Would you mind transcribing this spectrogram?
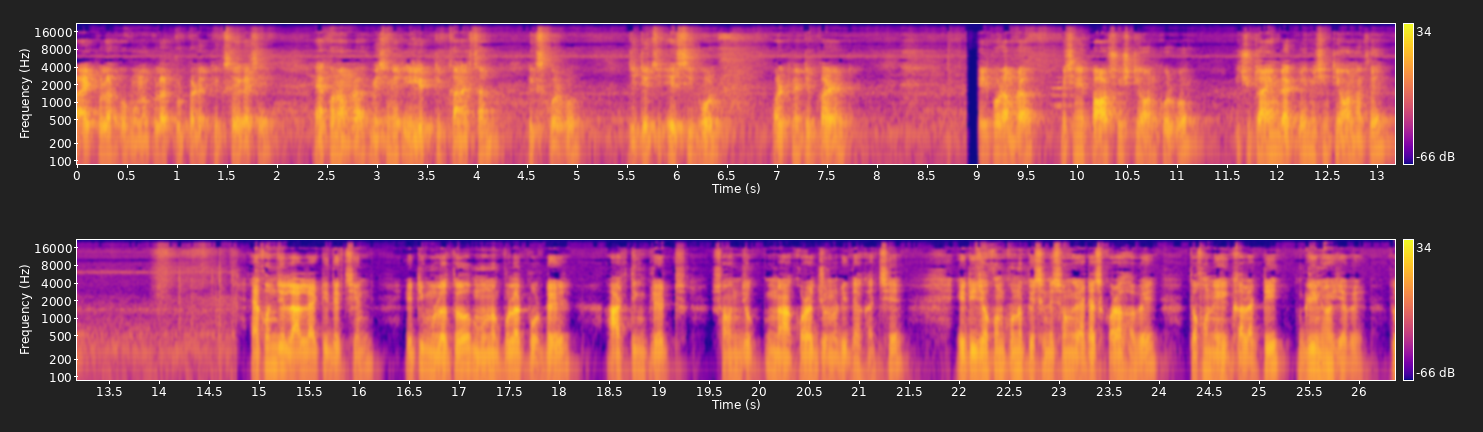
বাইপোলার ও মনোপোলার ফুড প্যাডেল ফিক্স হয়ে গেছে। এখন আমরা মেশিনের ইলেকট্রিক কানেকশান ফিক্স করব, যেটি হচ্ছে এসি ভোল্ট অল্টারনেটিভ কারেন্ট এরপর আমরা মেশিনের পাওয়ার সুইচটি অন করব। কিছু টাইম লাগবে মেশিনটি অন হতে। এখন যে লাল লাইটটি দেখছেন, এটি মূলত মনোপোলার পোর্টের আর্থিং প্লেট সংযোগ না করার জন্য এটি দেখাচ্ছে। এটি যখন কোনো পেশেন্টের সঙ্গে অ্যাটাচ করা হবে, তখন এই কালারটি গ্রিন হয়ে যাবে। তো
